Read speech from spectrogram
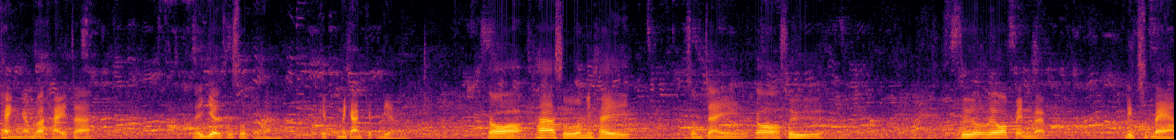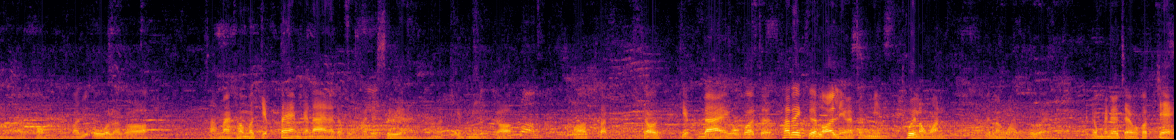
แข่งกันว่าใครจะได้เยอะที่สุดนะเก็บในการเก็บเหรียญก็ถ้าสมมติว่ามีใครสนใจก็ซื้อ ซื้อเรียกว่าเป็นแบบริชแบนของมาริโอแล้วก็ สามารถเข้ามาเก็บแต้มกันได้นะแต่ผมไม่ได้ซื้อนะสำหรับคลิปนี้ก็พอตัดก็เก็บได้เขาก็จะถ้าได้เกินร้อยเหรียญก็จะมีถ้วยรางวัลเป็นรางวัลด้วยแต่ก็ไม่แน่ใจว่าเขาแจก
